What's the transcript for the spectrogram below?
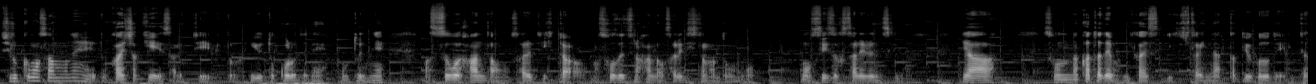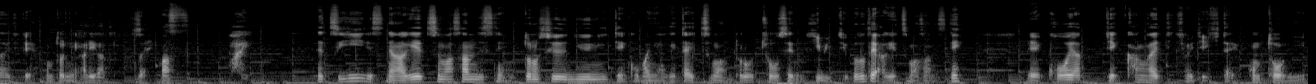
白熊さんもね、えっと、会社経営されているというところでね、本当にね、まあ、すごい判断をされてきた、まあ、壮絶な判断をされてきたなと思う、もう推測されるんですけど、いやー、そんな方でも見返すいい機会になったということでいただいてて、本当にありがとうございます。はい。で、次ですね、あげ妻さんですね。夫の収入2.5倍に上げたい妻の泥挑戦の日々ということで、あげ妻さんですね。えーこうやって考えて決めていきたい。本当に。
